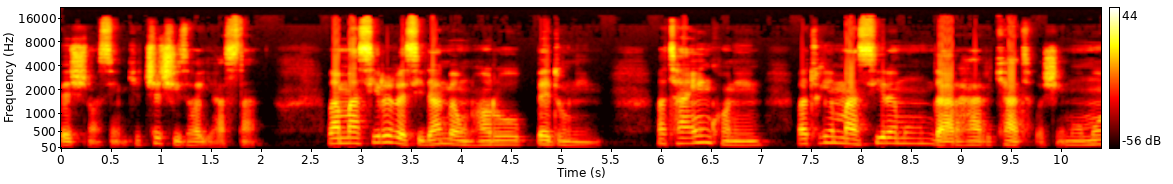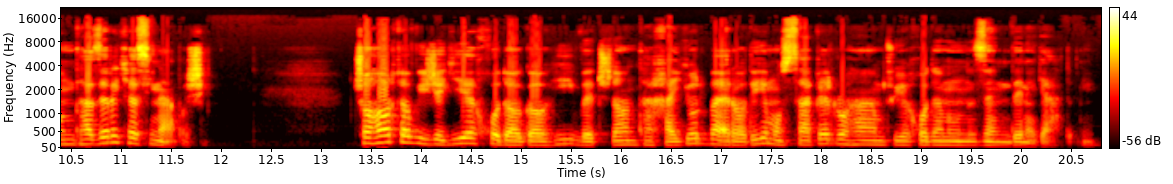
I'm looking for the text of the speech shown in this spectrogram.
بشناسیم که چه چیزهایی هستند و مسیر رسیدن به اونها رو بدونیم و تعیین کنیم و توی مسیرمون در حرکت باشیم و منتظر کسی نباشیم. چهار تا ویژگی خداگاهی، وجدان، تخیل و اراده مستقل رو هم توی خودمون زنده نگه داریم.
